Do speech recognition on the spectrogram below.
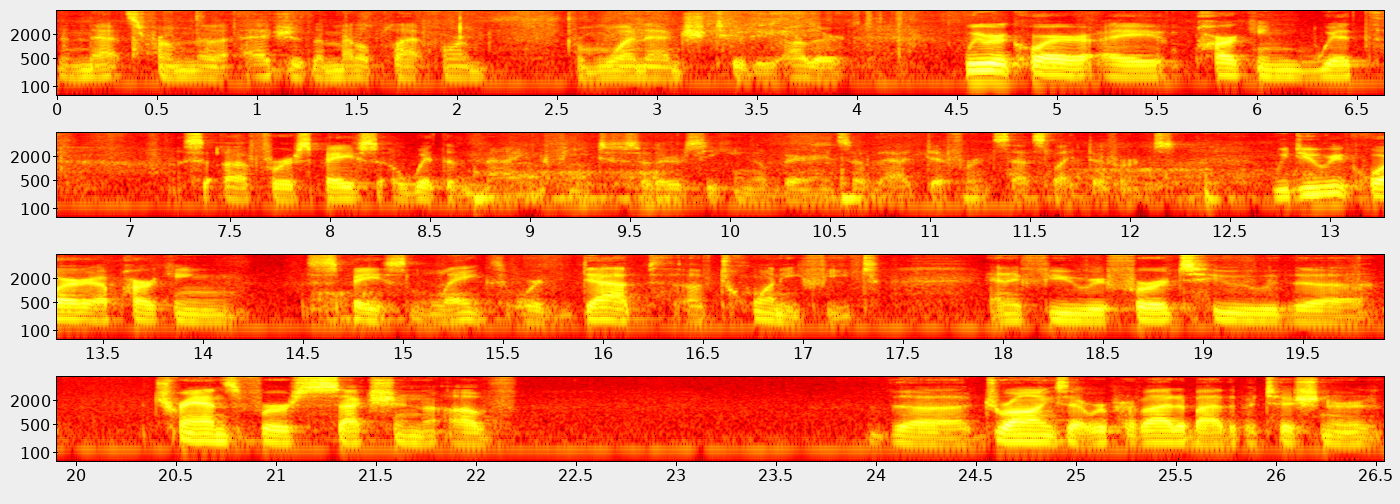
and that's from the edge of the metal platform from one edge to the other. We require a parking width uh, for a space, a width of nine feet. So they're seeking a variance of that difference, that slight difference. We do require a parking space length or depth of 20 feet. And if you refer to the transverse section of the drawings that were provided by the petitioner,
